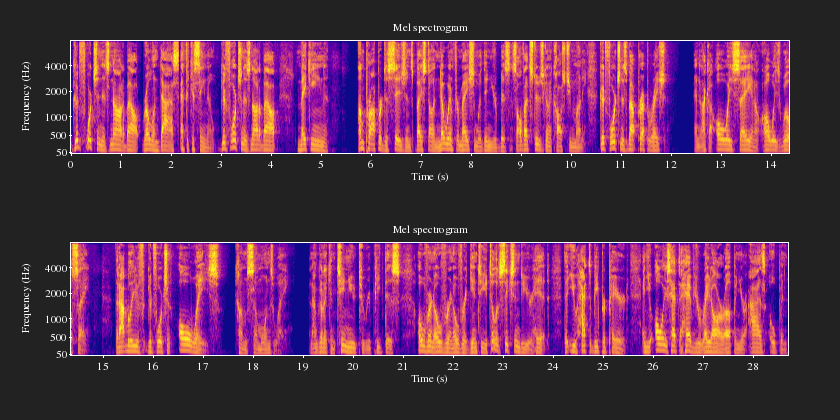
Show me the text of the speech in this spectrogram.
Good fortune is not about rolling dice at the casino. Good fortune is not about making improper decisions based on no information within your business. All that's do is going to cost you money. Good fortune is about preparation. And like I always say, and I always will say, that I believe good fortune always comes someone's way. And I'm going to continue to repeat this over and over and over again to you till it sticks into your head that you have to be prepared and you always have to have your radar up and your eyes open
